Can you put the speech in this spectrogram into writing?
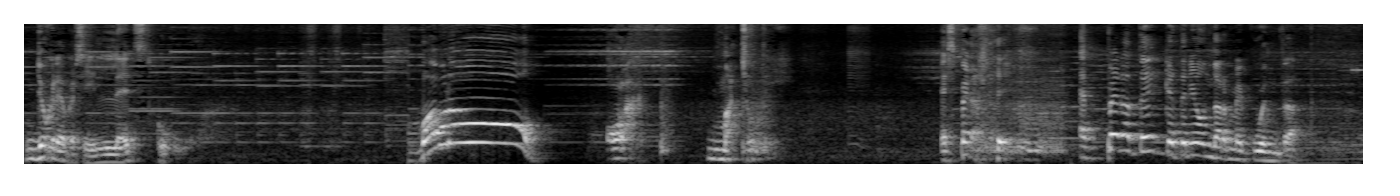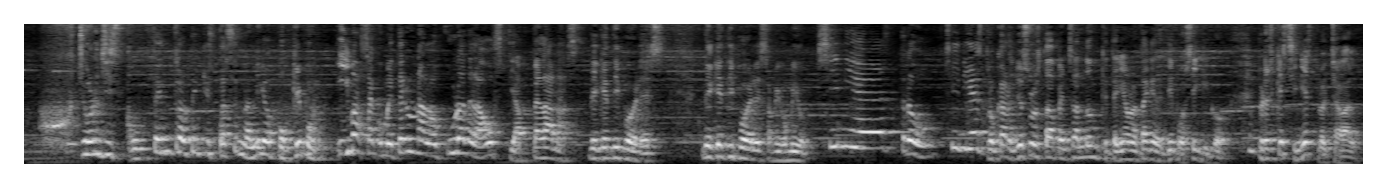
Yo creo que sí. Let's go. ¡Vámonos! Hola, machote. Espérate. Espérate que tenía un darme cuenta. Georgis, concéntrate que estás en la liga Pokémon. Ibas a cometer una locura de la hostia, pelanas. ¿De qué tipo eres? ¿De qué tipo eres, amigo mío? Siniestro, siniestro. Claro, yo solo estaba pensando en que tenía un ataque de tipo psíquico. Pero es que es siniestro chaval.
